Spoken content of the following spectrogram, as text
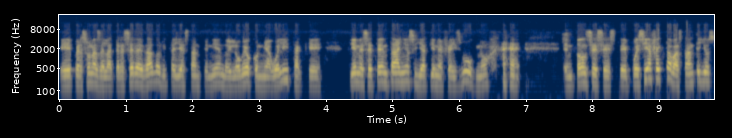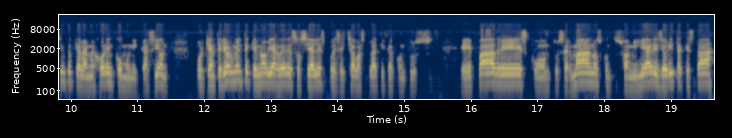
eh, personas de la tercera edad ahorita ya están teniendo, y lo veo con mi abuelita que tiene 70 años y ya tiene Facebook, ¿no? Entonces, este, pues sí afecta bastante, yo siento que a lo mejor en comunicación, porque anteriormente que no había redes sociales, pues echabas plática con tus eh, padres, con tus hermanos, con tus familiares, y ahorita que está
